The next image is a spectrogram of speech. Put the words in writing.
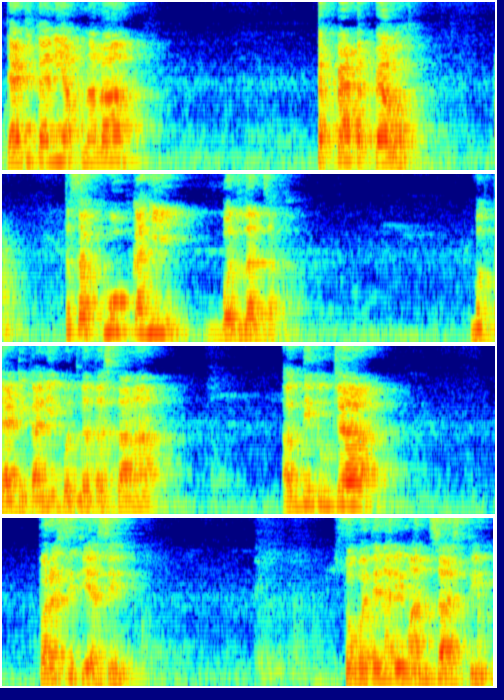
त्या ठिकाणी आपणाला टप्प्याटप्प्यावर तसं खूप काही बदलत जातं. मग त्या ठिकाणी बदलत असताना अगदी तुमच्या परिस्थिती असेल सोबत येणारी माणसं असतील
